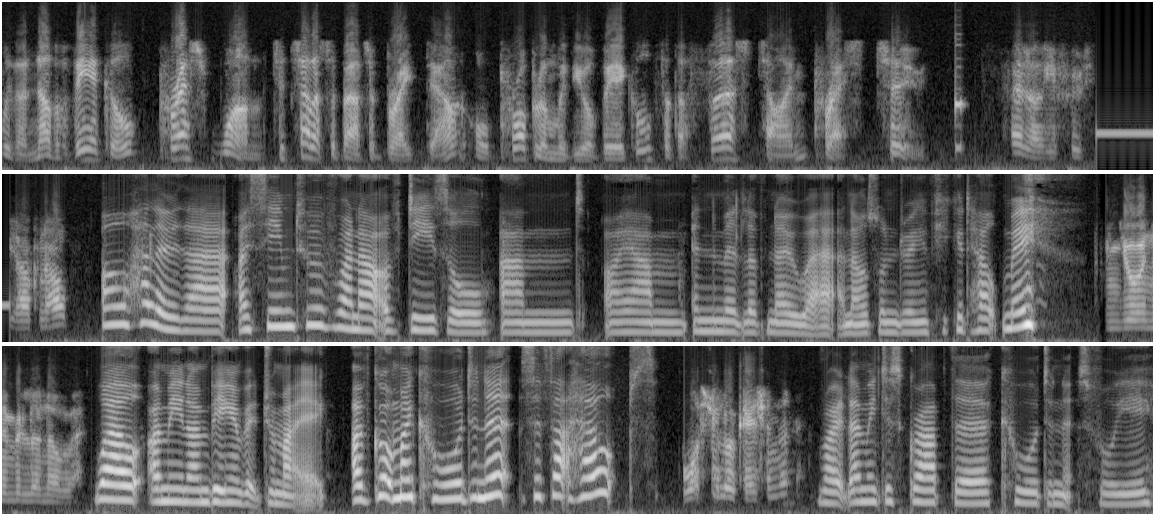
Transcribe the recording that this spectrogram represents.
with another vehicle, press 1. To tell us about a breakdown or problem with your vehicle for the first time, press 2. Hello, you're through How can I help? Oh, hello there. I seem to have run out of diesel and I am in the middle of nowhere and I was wondering if you could help me. You're in the middle of nowhere. well, I mean, I'm being a bit dramatic. I've got my coordinates if that helps. What's your location then? Right, let me just grab the coordinates for you.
